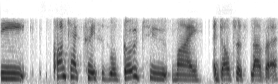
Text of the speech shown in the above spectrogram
the contact tracers will go to my adulterous lover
